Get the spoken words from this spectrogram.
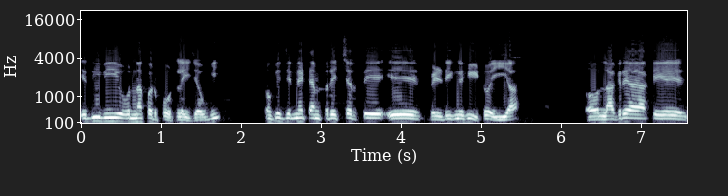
ਇਹਦੀ ਵੀ ਉਹਨਾਂ ਕੋਲ ਰਿਪੋਰਟ ਲਈ ਜਾਊਗੀ, ਕਿਉਂਕਿ ਜਿੰਨੇ ਟੈਂਪਰੇਚਰ ਤੇ ਇਹ ਬਿਲਡਿੰਗ ਹੀਟ ਹੋਈ ਆ ਔਰ ਲੱਗ ਰਿਹਾ ਆ ਕਿ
